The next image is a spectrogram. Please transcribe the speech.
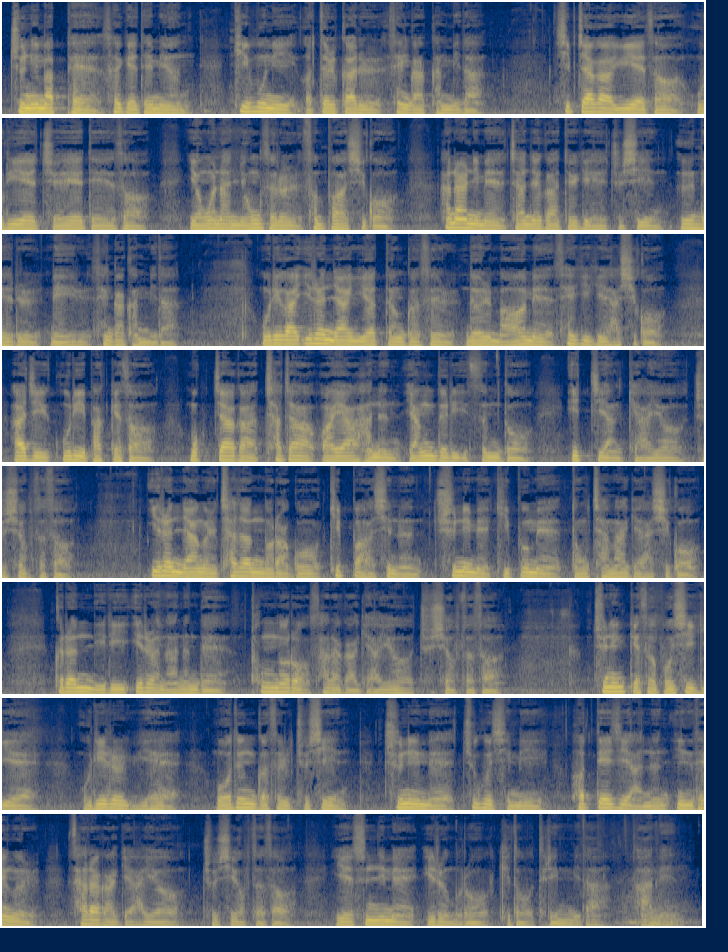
주님 앞에 서게 되면 기분이 어떨까를 생각합니다. 십자가 위에서 우리의 죄에 대해서 영원한 용서를 선포하시고 하나님의 자녀가 되게 해주신 은혜를 매일 생각합니다. 우리가 이런 양이었던 것을 늘 마음에 새기게 하시고 아직 우리 밖에서 목자가 찾아와야 하는 양들이 있음도 잊지 않게 하여 주시옵소서. 이런 양을 찾았노라고 기뻐하시는 주님의 기쁨에 동참하게 하시고 그런 일이 일어나는데 통로로 살아가게 하여 주시옵소서. 주님께서 보시기에 우리를 위해 모든 것을 주신 주님의 죽으심이 헛되지 않은 인생을 살아가게 하여 주시옵소서. 예수님의 이름으로 기도드립니다. 아멘.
